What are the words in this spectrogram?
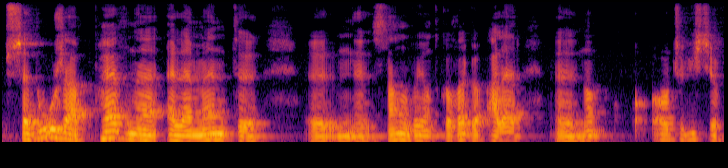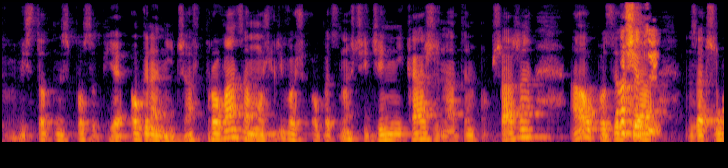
przedłuża pewne elementy stanu wyjątkowego, ale no, oczywiście w istotny sposób je ogranicza, wprowadza możliwość obecności dziennikarzy na tym obszarze, a opozycja zaczyna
